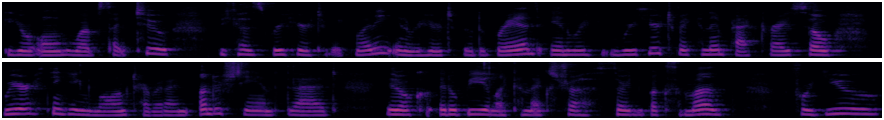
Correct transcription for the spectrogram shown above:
your own website too because we're here to make money and we're here to build a brand and we're, we're here to make an impact right so we're thinking long term and i understand that it'll it'll be like an extra 30 bucks a month for you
